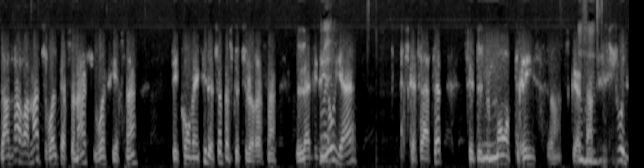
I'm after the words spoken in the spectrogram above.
Dans un roman, tu vois le personnage, tu vois ce qu'il ressent, tu es convaincu de ça parce que tu le ressens. La vidéo hier, ce que ça a fait, c'est de nous montrer ça. Ce que, mm Si je vous le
